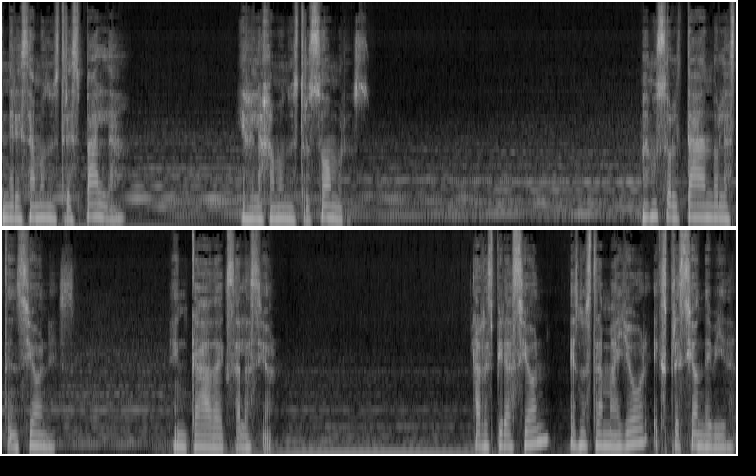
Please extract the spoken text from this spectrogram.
Enderezamos nuestra espalda y relajamos nuestros hombros. Vamos soltando las tensiones en cada exhalación. La respiración es nuestra mayor expresión de vida.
